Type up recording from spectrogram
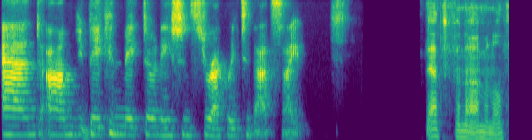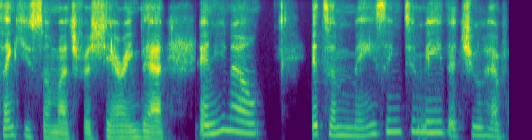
and um, they can make donations directly to that site. That's phenomenal. Thank you so much for sharing that. And you know, it's amazing to me that you have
